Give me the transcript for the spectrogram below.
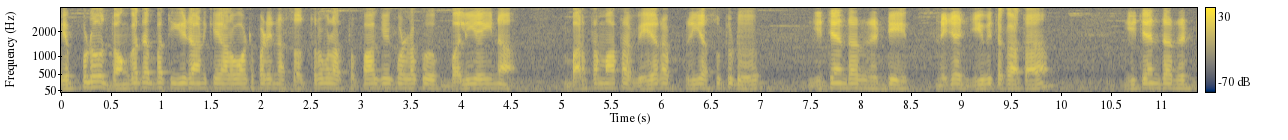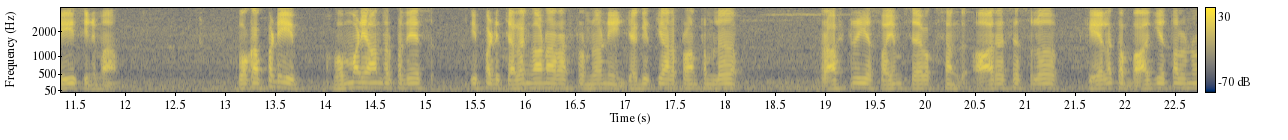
ఎప్పుడూ దొంగ దెబ్బ తీయడానికి అలవాటు పడిన శత్రువుల తుపాకీ గుళ్ళకు బలి అయిన భరతమాత వీర ప్రియసుతుడు జితేందర్ రెడ్డి నిజ జీవిత కథ జితేందర్ రెడ్డి సినిమా. ఒకప్పటి ఉమ్మడి ఆంధ్రప్రదేశ్ ఇప్పటి తెలంగాణ రాష్ట్రంలోని జగిత్యాల ప్రాంతంలో రాష్ట్రీయ స్వయం సేవక సంఘ్ ఆర్ఎస్ఎస్లో కీలక బాధ్యతలను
